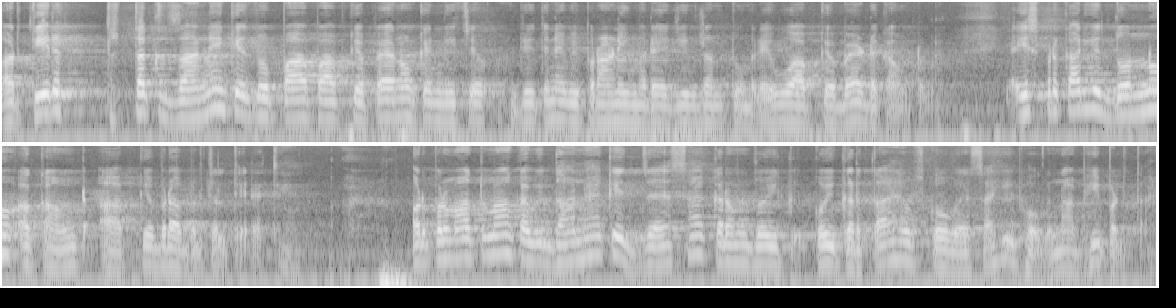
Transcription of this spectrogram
और तीर्थ तक जाने के जो पाप आपके पैरों के नीचे, जितने भी प्राणी मरे जीव जंतु मरे, वो आपके बैड अकाउंट में। इस प्रकार ये दोनों अकाउंट आपके बराबर चलते रहते हैं। और परमात्मा का विधान है कि जैसा कर्म जो कोई करता है, उसको वैसा ही भोगना भी पड़ता है।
